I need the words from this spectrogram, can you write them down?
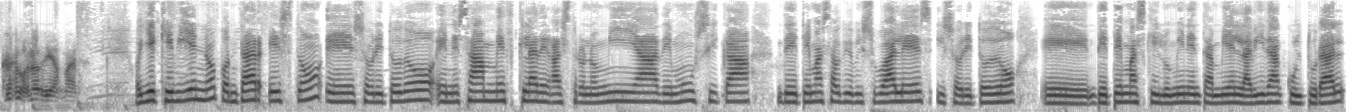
Buenos días, Mar. Oye, qué bien, ¿no? Contar esto, eh, sobre todo en esa mezcla de gastronomía, de música, de temas audiovisuales y sobre todo eh, de temas que iluminen también la vida cultural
